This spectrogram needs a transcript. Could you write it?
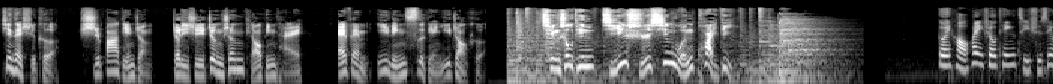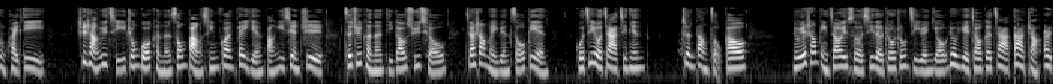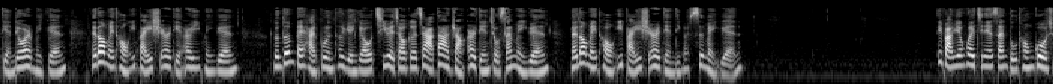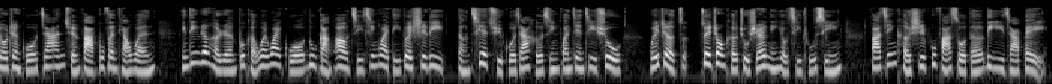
现在时刻十八点整，这里是正声调频台，FM 一零四点一兆赫，请收听即时新闻快递。各位好，欢迎收听即时新闻快递。市场预期中国可能松绑新冠肺炎防疫限制，此举可能提高需求，加上美元走贬，国际油价今天震荡走高。纽约商品交易所西德州中级原油六月交割价大涨二点六二美元，来到每桶一百一十二点二一美元。伦敦北海布伦特原油七月交割价大涨二点九三美元，来到每桶一百一十二点零四美元。立法院会今天三读通过修正国家安全法部分条文，明定任何人不可为外国陆港澳及境外敌对势力等窃取国家核心关键技术，违者最最重可处十二年有期徒刑。罚金可是不法所得利益加倍。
